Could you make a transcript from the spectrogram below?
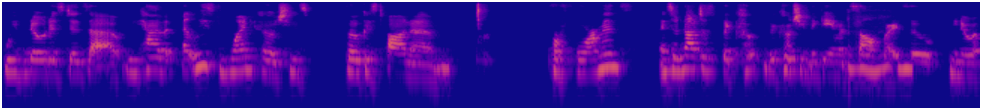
we've noticed is uh, we have at least one coach who's focused on um, performance, and so not just the co- the coaching the game itself, mm-hmm. right? So you know,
